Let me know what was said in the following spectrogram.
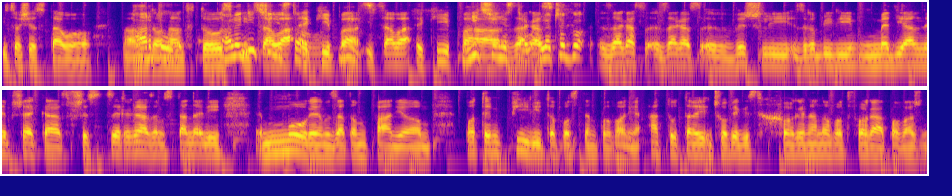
i co się stało? Pan Artur, Donald Tusk i cała stało, ekipa, nic. i cała ekipa Nic się nie stało, zaraz ale czego. Zaraz, zaraz e, wyszli, zrobili medialny przekaz, wszyscy razem stanęli murem za tą panią, potępili to postępowanie, a tutaj człowiek jest chory na nowotwora poważnie.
